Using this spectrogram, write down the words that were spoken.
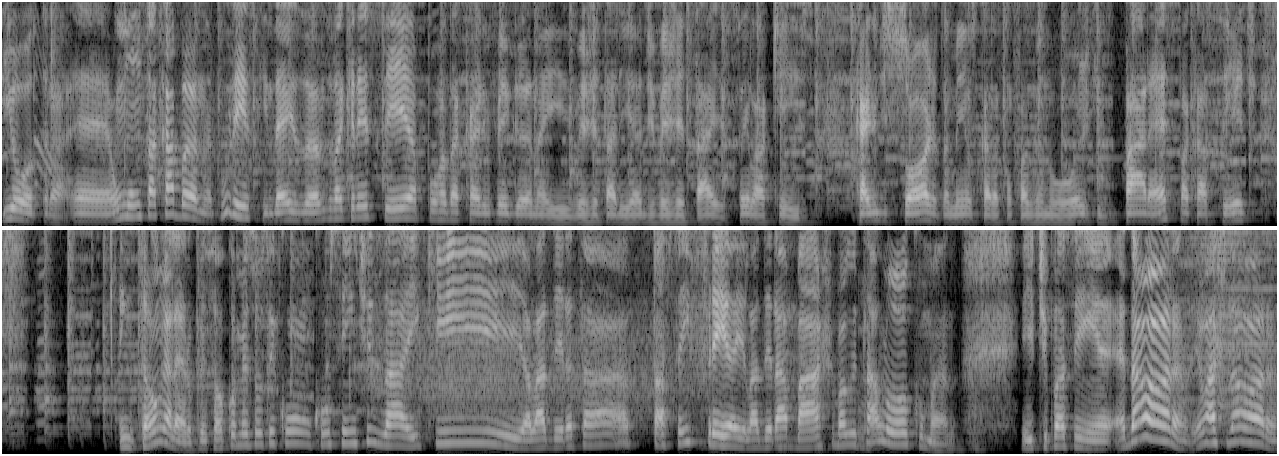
E outra, é, o mundo tá acabando. É por isso que em 10 anos vai crescer a porra da carne vegana aí, vegetariana, de vegetais, sei lá que é isso. Carne de soja também os caras estão fazendo hoje, que parece pra cacete. Então, galera, o pessoal começou a se con- conscientizar aí que a ladeira tá, tá sem freio aí, ladeira abaixo, o bagulho tá louco, mano. E tipo assim, é, é da hora, eu acho da hora.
